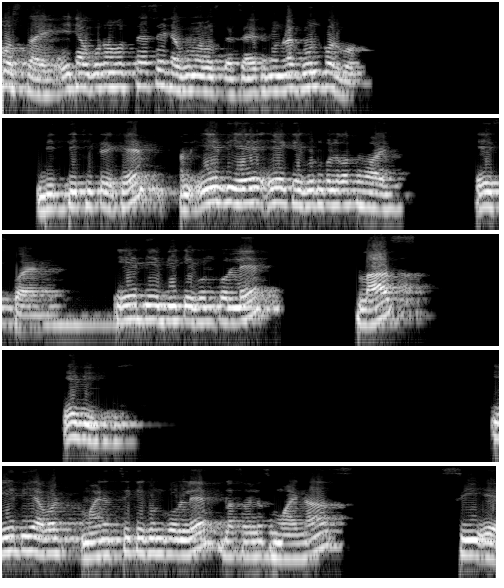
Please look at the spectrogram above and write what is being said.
অবস্থায়। এটাও গুণ অবস্থায় আছে, এটাও গুণ অবস্থায় আছে। এখন আমরা গুণ করব। বৃত্তি ঠিক রেখে মানে এ দিয়ে এ কে গুণ করলে কত হয়? এ স্কোয়ার। এ দিয়ে বি কে গুণ করলে প্লাস এবি এ দিয়ে আবার মাইনাস সি কে গুণ করলে plus minus minus C A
